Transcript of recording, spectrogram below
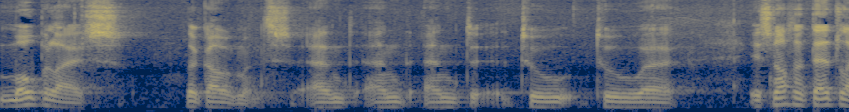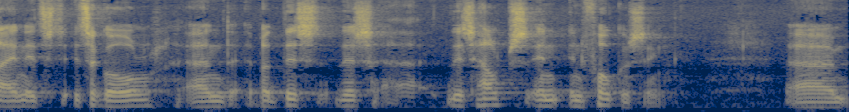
mobilize the governments and and and to to uh, it's not a deadline it's a goal and but this this uh, this helps in focusing um,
